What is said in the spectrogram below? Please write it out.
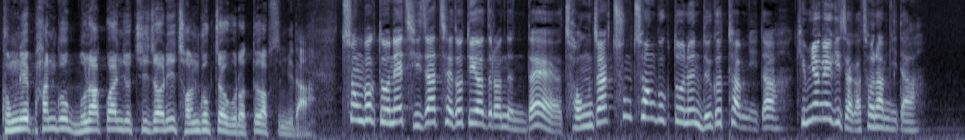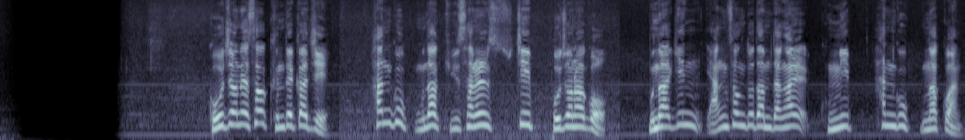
국립한국문학관 유치전이 전국적으로 뜨겁습니다. 충북도 내 지자체도 뛰어들었는데 정작 충청북도는 느긋합니다. 김영일 기자가 전합니다. 고전에서 근대까지 한국 문학 유산을 수집 보존하고 문학인 양성도 담당할 국립한국문학관.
